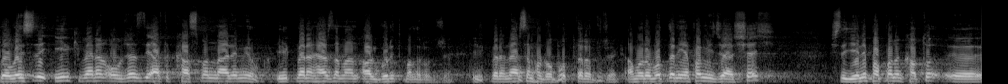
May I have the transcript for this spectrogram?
Dolayısıyla ilk veren olacağız diye artık kasmanın alemi yok. İlk veren her zaman algoritmalar olacak. İlk veren her zaman robotlar olacak. Ama robotların yapamayacağı şey, işte yeni Papa'nın Kato- e,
